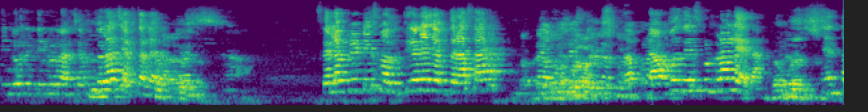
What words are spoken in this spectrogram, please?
తిండులు అని చెప్తున్నా చెప్తలేదా. సెలబ్రిటీస్ మరి ఉత్తిగానే చెప్తారా సార్? డబ్బులు తీసుకుంటారా లేదా? ఎంత?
